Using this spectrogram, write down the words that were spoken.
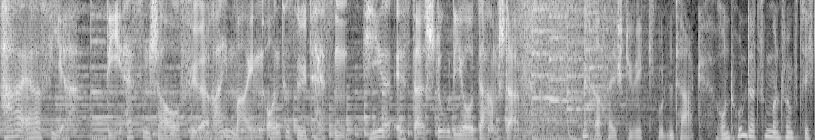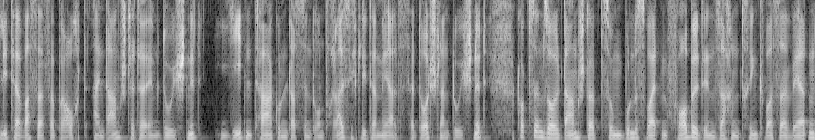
HR4, die Hessenschau für Rhein-Main und Südhessen. Hier ist das Studio Darmstadt. Mit Raphael Stübig, guten Tag. Rund 155 Liter Wasser verbraucht ein Darmstädter im Durchschnitt jeden Tag und das sind rund 30 Liter mehr als der Deutschlanddurchschnitt. Trotzdem soll Darmstadt zum bundesweiten Vorbild in Sachen Trinkwasser werden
